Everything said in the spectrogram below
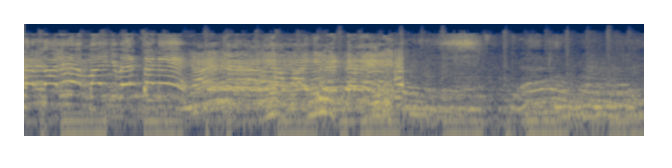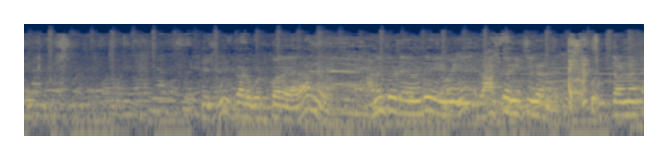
జరగాలి అమ్మాయికి వెంటనే. న్యాయం జరగాలి అమ్మాయికి వెంటనే. చేసి ఇక్కడ కొట్టుకోరు కదా అన్నాడు. అనుతోడు ఏమంటే ఏమి? లాస్ట్ గారు ఇచ్చి చెప్తాడంట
